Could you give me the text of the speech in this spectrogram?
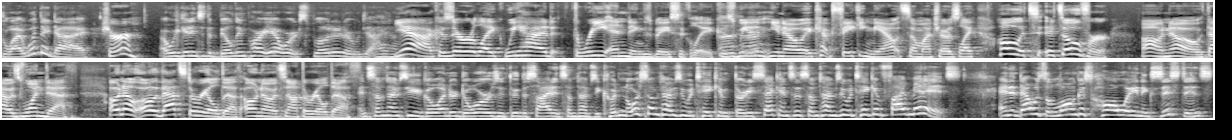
why would they die? Sure. Are we getting to the building part yet? Where it exploded, or I don't. Yeah, because there were like we had three endings basically because we Uh-huh. didn't, you know, it kept faking me out so much. I was like, oh, it's it's over. Oh no, that was one death. Oh no, oh that's the real death. Oh no, it's not the real death. And sometimes he could go under doors and through the side, and sometimes he couldn't. Or sometimes it would take him 30 seconds, and sometimes it would take him five minutes. And that was the longest hallway in existence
